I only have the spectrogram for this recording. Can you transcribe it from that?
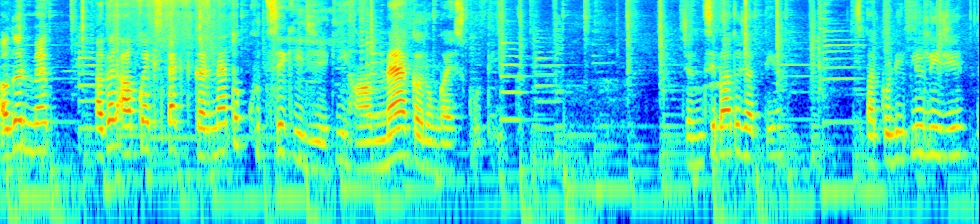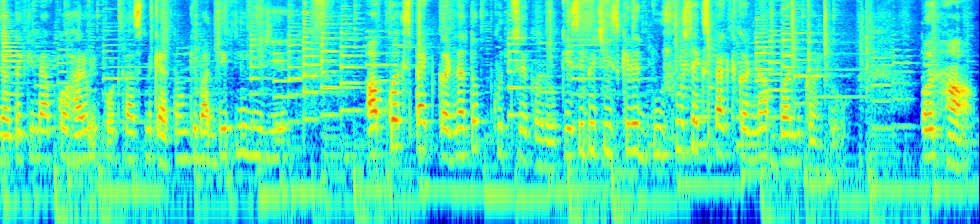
अगर मैं, अगर आपको एक्सपेक्ट करना है तो खुद से कीजिए कि हाँ मैं करूँगा इसको ठीक। जन सी बात हो जाती है। इस बात को डीपली लीजिए, जहाँ तक कि मैं आपको हर पॉडकास्ट में कहता हूँ कि बात डीपली लीजिए। आपको एक्सपेक्ट करना तो खुद से करो। किसी भी चीज़ के लिए दूसरों से एक्सपेक्ट करना बंद कर दो। और हाँ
